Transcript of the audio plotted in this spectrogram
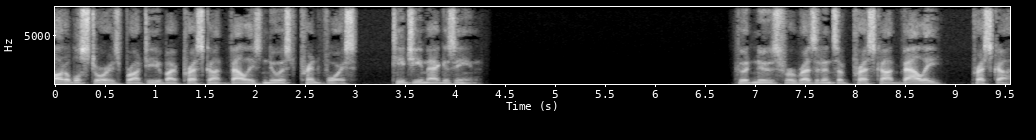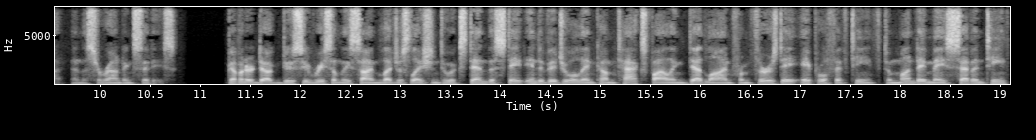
Audible Stories brought to you by Prescott Valley's newest print voice, TG Magazine. Good news for residents of Prescott Valley, Prescott, and the surrounding cities. Governor Doug Ducey recently signed legislation to extend the state individual income tax filing deadline from Thursday, April 15 to Monday, May 17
